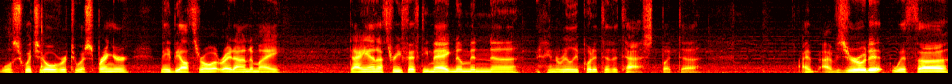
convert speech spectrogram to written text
we'll switch it over to a Springer. Maybe I'll throw it right onto my Diana 350 Magnum and, uh, and really put it to the test. But uh, I've, I've, zeroed it with uh,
